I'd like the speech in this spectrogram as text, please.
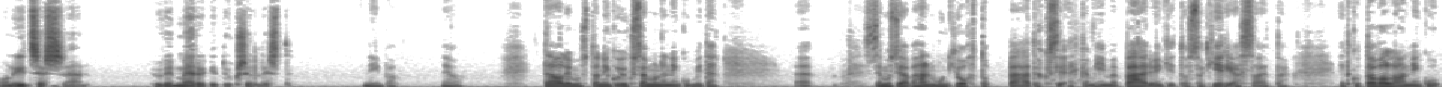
on itsessään hyvin merkityksellistä. Niinpä, joo tämä oli musta niin kuin yksi semmoinen, niin kuin miten semmoisia vähän mun johtopäätöksiä ehkä, mihin mä päädyinkin tuossa kirjassa, että, että kun tavallaan niin kuin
